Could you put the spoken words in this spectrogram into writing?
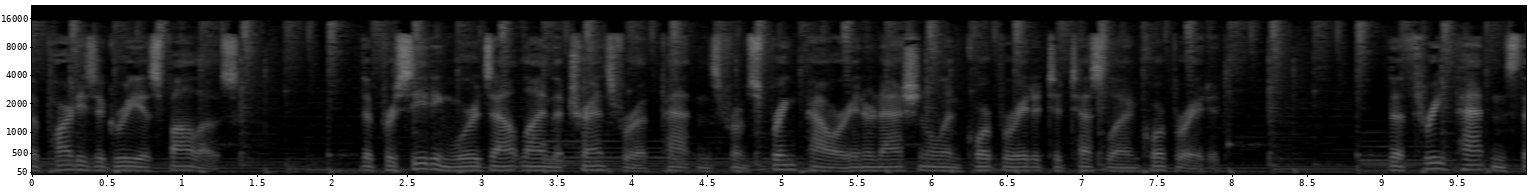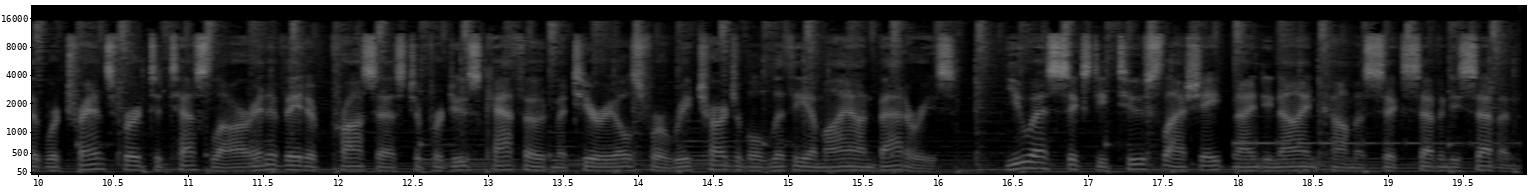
the parties agree as follows. The preceding words outline the transfer of patents from Spring Power International Incorporated to Tesla Incorporated. The three patents that were transferred to Tesla are innovative process to produce cathode materials for rechargeable lithium-ion batteries, US 62/899,677,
